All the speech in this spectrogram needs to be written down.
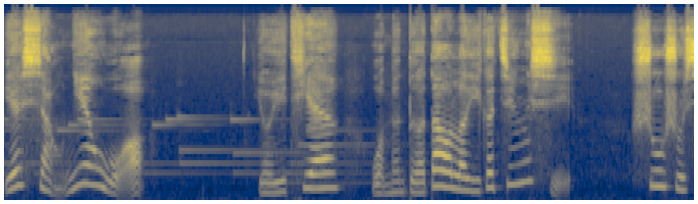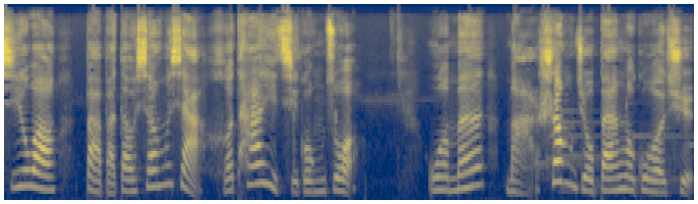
也想念我。有一天，我们得到了一个惊喜。叔叔希望爸爸到乡下和他一起工作，我们马上就搬了过去。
